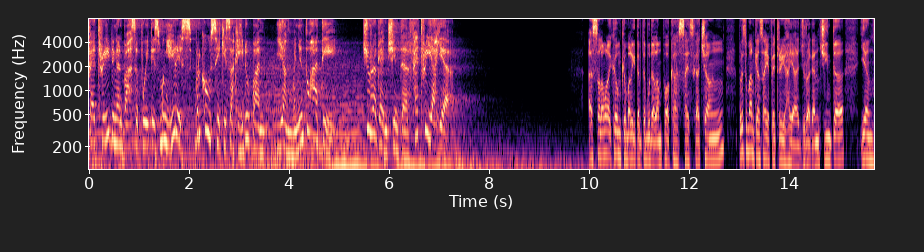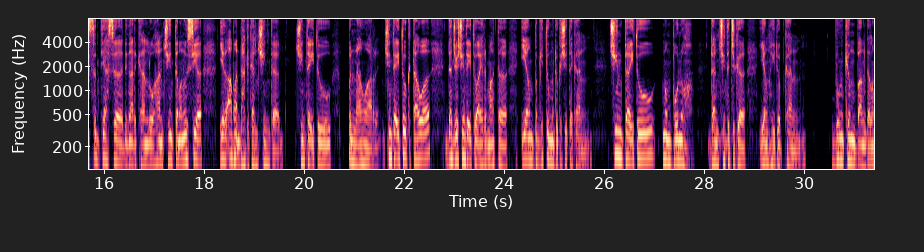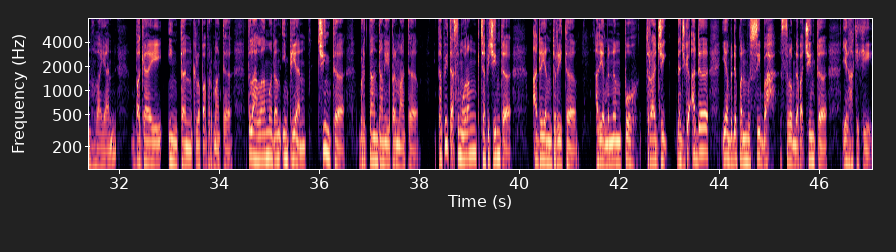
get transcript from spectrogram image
Fetri dengan bahasa puitis menghiris berkongsi kisah kehidupan yang menyentuh hati. Juragan Cinta Fetri Yahya. Assalamualaikum kembali kita bertemu dalam podcast Saiz Kacang Bersamakan saya Fetri Yahya Juragan Cinta Yang sentiasa dengarkan luahan cinta manusia Yang amat dahagakan cinta Cinta itu penawar Cinta itu ketawa Dan juga cinta itu air mata Yang begitu menduga citakan Cinta itu membunuh Dan cinta juga yang hidupkan Bunga kembang dalam helaian Bagai intan kelopak bermata Telah lama dalam impian Cinta bertandang di depan mata tapi tak semua orang kecapi cinta. Ada yang derita, ada yang menempuh tragik dan juga ada yang berdepan musibah sebelum dapat cinta yang hakiki.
